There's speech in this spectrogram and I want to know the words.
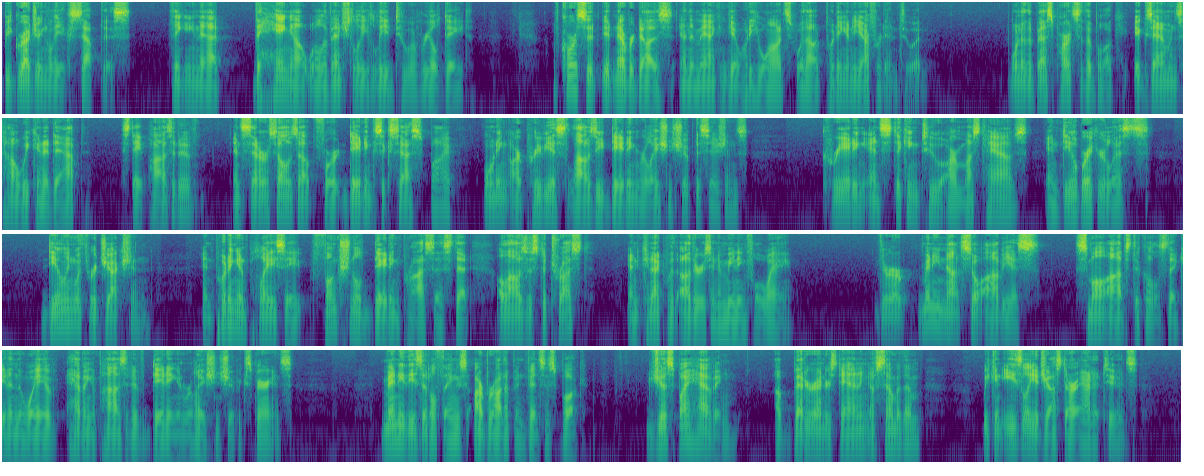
begrudgingly accept this, thinking that the hangout will eventually lead to a real date. Of course, it, it never does, and the man can get what he wants without putting any effort into it. One of the best parts of the book examines how we can adapt, stay positive, and set ourselves up for dating success by owning our previous lousy dating relationship decisions, creating and sticking to our must haves and deal breaker lists, dealing with rejection, and putting in place a functional dating process that allows us to trust and connect with others in a meaningful way. There are many not so obvious small obstacles that get in the way of having a positive dating and relationship experience. Many of these little things are brought up in Vince's book. Just by having a better understanding of some of them, we can easily adjust our attitudes.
